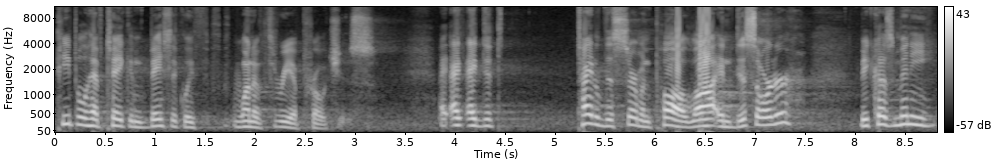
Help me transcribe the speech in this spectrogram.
People have taken basically one of three approaches. I, I, I titled this sermon, Paul, Law and Disorder, because many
